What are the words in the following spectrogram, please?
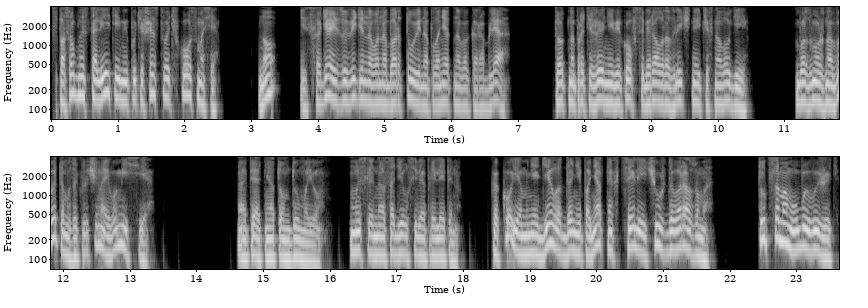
способны столетиями путешествовать в космосе. Но, исходя из увиденного на борту инопланетного корабля, тот на протяжении веков собирал различные технологии. Возможно, в этом заключена его миссия. Опять не о том думаю. Мысленно осадил себя Прилепин. Какое мне дело до непонятных целей чуждого разума? Тут самому бы выжить.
